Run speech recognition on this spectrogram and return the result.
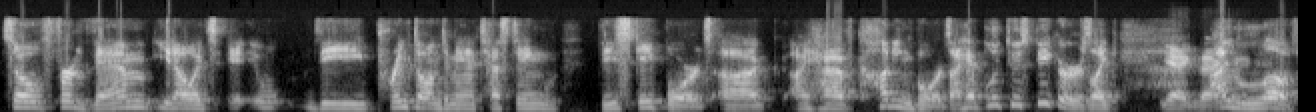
So for them, you know, it's it, the print on demand testing, these skateboards, uh, I have cutting boards, I have Bluetooth speakers. Like, yeah, exactly. I love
